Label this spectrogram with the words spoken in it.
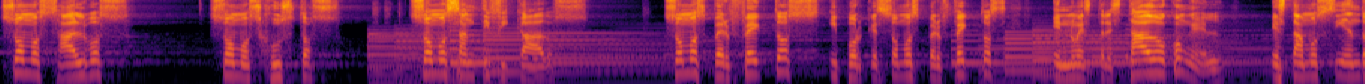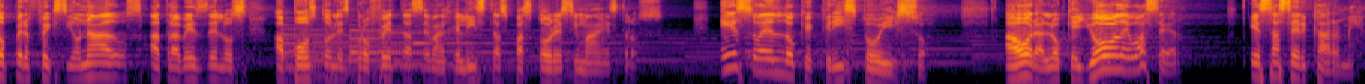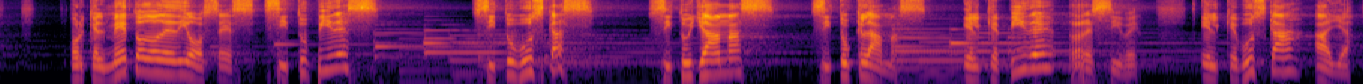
Somos salvos, somos justos, somos santificados, somos perfectos y porque somos perfectos en nuestro estado con Él, estamos siendo perfeccionados a través de los apóstoles, profetas, evangelistas, pastores y maestros. Eso es lo que Cristo hizo. Ahora, lo que yo debo hacer es acercarme. Porque el método de Dios es, si tú pides, si tú buscas, si tú llamas, si tú clamas, el que pide, recibe. El que busca, halla.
